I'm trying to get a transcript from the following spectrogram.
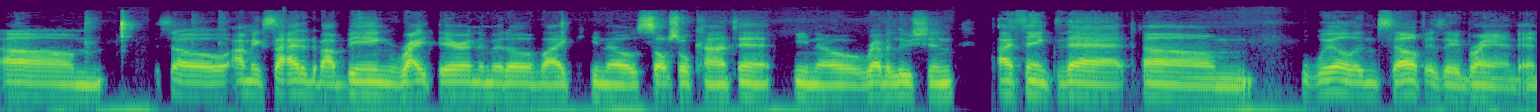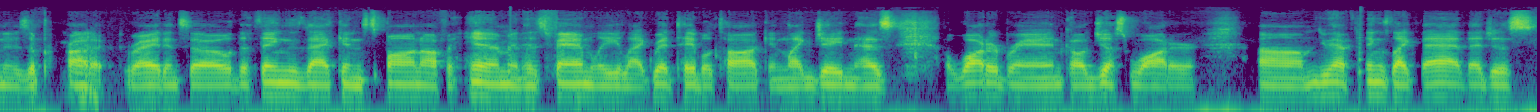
um, so I'm excited about being right there in the middle of like you know social content, you know, revolution. I think that um, Will himself is a brand and is a product, right? And so the things that can spawn off of him and his family, like Red Table Talk, and like Jaden has a water brand called Just Water. Um, you have things like that that just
